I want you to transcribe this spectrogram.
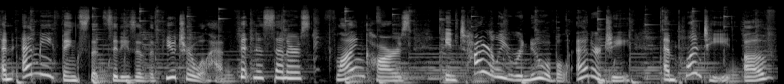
And Emmy thinks that cities of the future will have fitness centers, flying cars, entirely renewable energy, and plenty of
